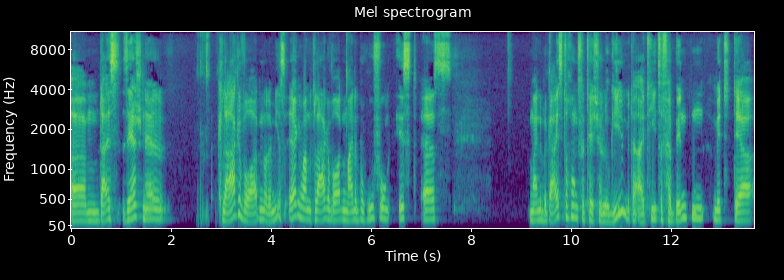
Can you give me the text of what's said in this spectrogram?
ähm, da ist sehr schnell klar geworden, oder mir ist irgendwann klar geworden, meine Berufung ist es, meine Begeisterung für Technologie mit der IT zu verbinden mit der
